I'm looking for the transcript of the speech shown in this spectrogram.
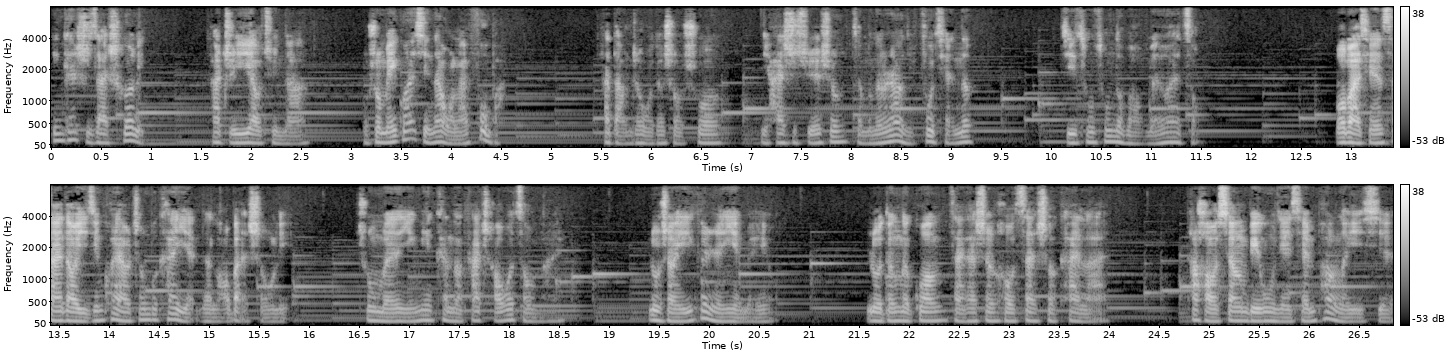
应该是在车里。”他执意要去拿，我说：“没关系，那我来付吧。”他挡着我的手说：“你还是学生，怎么能让你付钱呢？”急匆匆地往门外走。我把钱塞到已经快要睁不开眼的老板手里，出门迎面看到他朝我走来，路上一个人也没有，路灯的光在他身后散射开来，他好像比五年前胖了一些。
